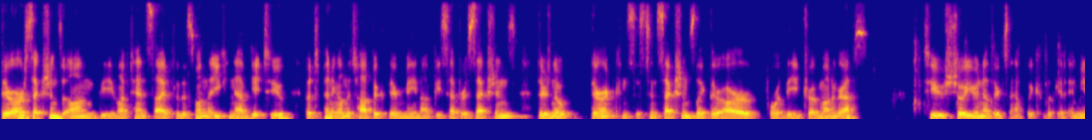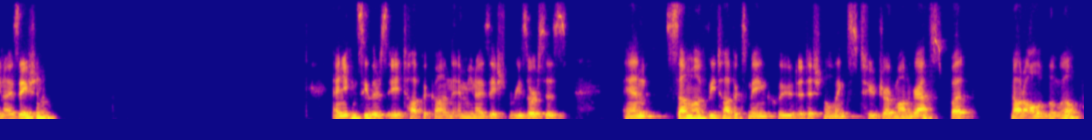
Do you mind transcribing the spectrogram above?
There are sections on the left-hand side for this one that you can navigate to, but depending on the topic, there may not be separate sections. There's no, there aren't consistent sections like there are for the drug monographs to show you another example, we could look at immunization. And you can see there's a topic on immunization resources. And some of the topics may include additional links to drug monographs, but not all of them will.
